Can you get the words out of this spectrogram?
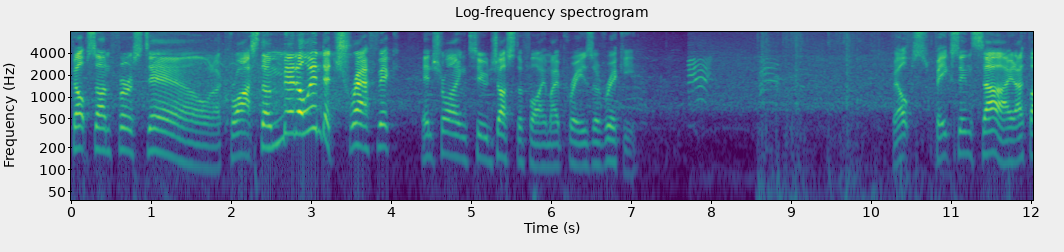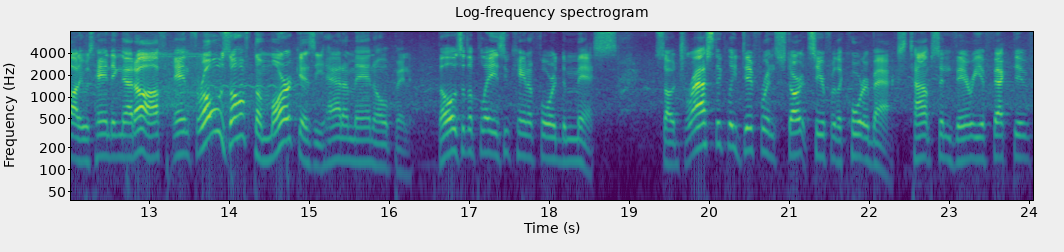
Phelps on first down, across the middle into traffic, and trying to justify my praise of Ricky. Phelps fakes inside. I thought he was handing that off and throws off the mark as he had a man open. Those are the plays you can't afford to miss. So drastically different starts here for the quarterbacks. Thompson very effective.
